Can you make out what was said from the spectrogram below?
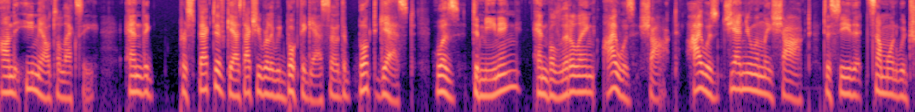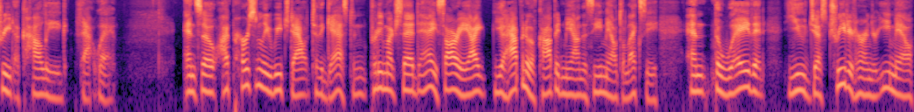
on the email to Lexi. and the prospective guest actually really we'd booked the guest. So the booked guest was demeaning and belittling. I was shocked. I was genuinely shocked to see that someone would treat a colleague that way. And so I personally reached out to the guest and pretty much said, "Hey, sorry, I you happen to have copied me on this email to Lexi, and the way that you just treated her in your email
